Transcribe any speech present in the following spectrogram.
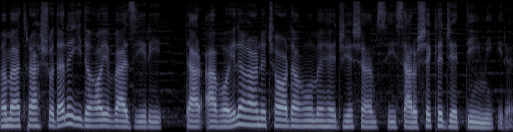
و مطرح شدن ایده های وزیری در اوایل قرن چهاردهم هجری شمسی سر و شکل جدی می‌گیره.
